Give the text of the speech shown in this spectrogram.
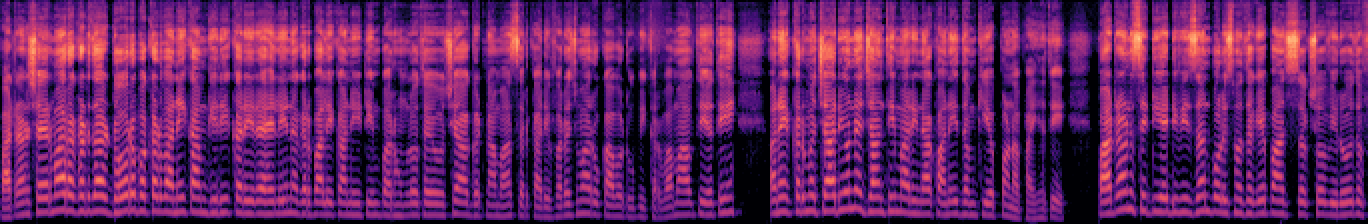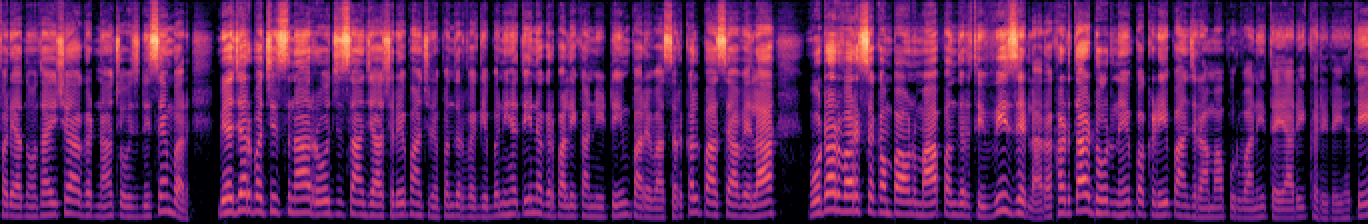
પાટણ શહેરમાં રખડતા ઢોર પકડવાની કામગીરી કરી રહેલી નગરપાલિકાની ટીમ પર હુમલો થયો છે. આ ઘટનામાં સરકારી ફરજમાં રૂકાવટ ઊભી કરવામાં આવતી હતી અને કર્મચારીઓને જાનથી મારી નાખવાની ધમકી પણ અપાઈ હતી. પાટણ સિટીએ ડિવિઝન પોલીસ મથકે પાંચ શખ્સો વિરોધ ફરિયાદ નોંધાઈ છે. આ ઘટના ચોવીસ ડિસેમ્બર બે હજાર પચીસના રોજ સાંજે આશરે પાંચને પંદર વાગ્યે બની હતી. નગરપાલિકાની ટીમ પારેવા સર્કલ પાસે આવેલા વોટર વર્ક્સ કમ્પાઉન્ડમાં પંદરથી વીસ જેટલા રખડતા ઢોરને પકડી પાંજરામાં પૂરવાની તૈયારી કરી રહી હતી.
